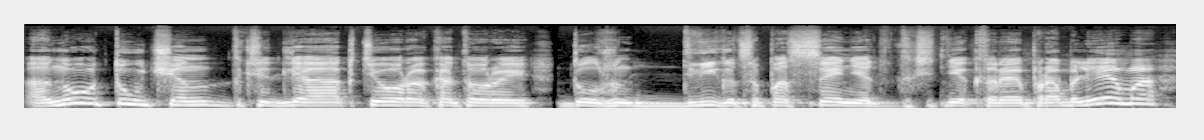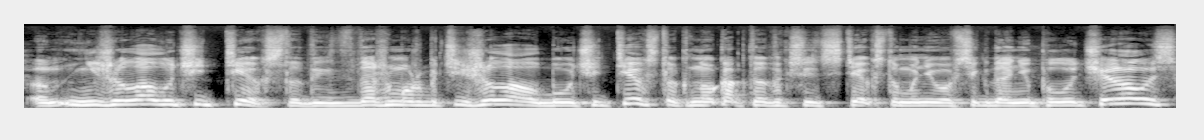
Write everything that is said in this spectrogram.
А, ну, Тучен, так сказать, для актера, который должен двигаться по сцене, это, так сказать, некоторая проблема, эм, не желал учить текста, даже, может быть, и желал бы учить текст, но как-то, так сказать, с текстом у него всегда не получалось,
